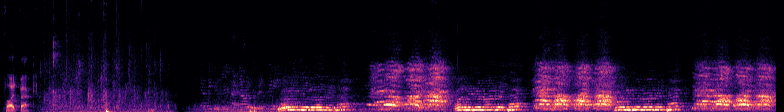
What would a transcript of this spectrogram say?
fight back. What are we doing under attack? Stand up, fight back! What are we doing under attack? Stand up, fight back! What are we doing under attack? Stand up, fight back!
